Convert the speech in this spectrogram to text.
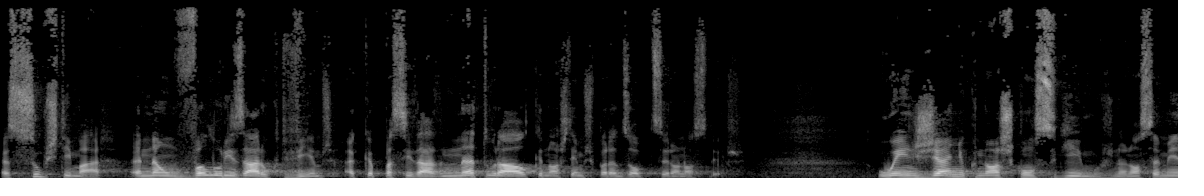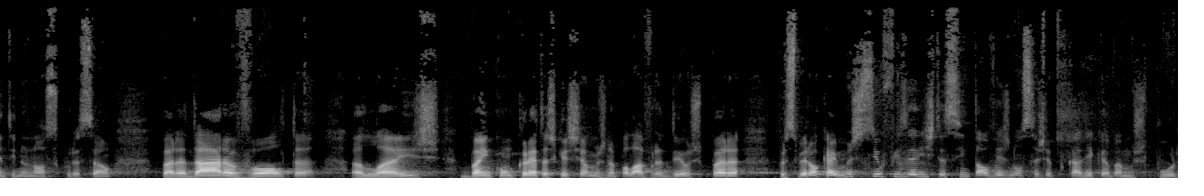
a subestimar a não valorizar o que devíamos, a capacidade natural que nós temos para desobedecer ao nosso Deus. O engenho que nós conseguimos na nossa mente e no nosso coração para dar a volta a leis bem concretas que achamos na palavra de Deus para perceber, ok, mas se eu fizer isto assim, talvez não seja pecado e acabamos por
